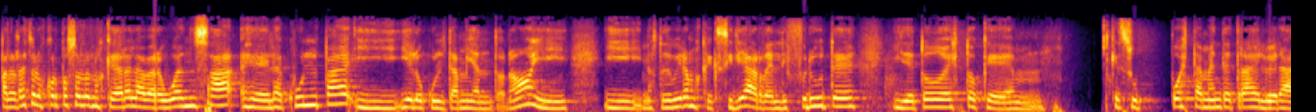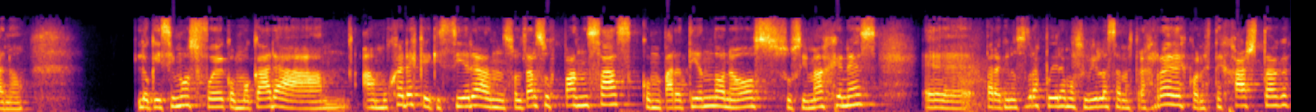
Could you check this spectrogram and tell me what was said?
resto de los cuerpos solo nos quedara la vergüenza, eh, la culpa y, el ocultamiento, ¿no? Y, nos tuviéramos que exiliar del disfrute y de todo esto que, mm, que supuestamente trae el verano. Lo que hicimos fue convocar a mujeres que quisieran soltar sus panzas compartiéndonos sus imágenes eh, para que nosotras pudiéramos subirlas a nuestras redes con este hashtag.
